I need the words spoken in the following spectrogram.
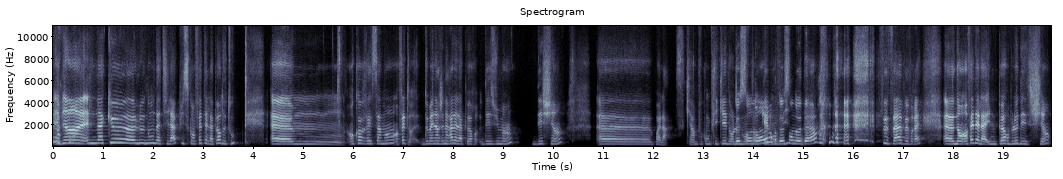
Eh bien, elle n'a que euh, le nom d'Attila, puisqu'en fait, elle a peur de tout. Euh, encore récemment, en fait, de manière générale, elle a peur des humains, des chiens. Euh, voilà, ce qui est un peu compliqué dans le De monde son dans lequel on ombre, de son odeur. C'est ça, à peu près. Euh, non, en fait, elle a une peur bleue des chiens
